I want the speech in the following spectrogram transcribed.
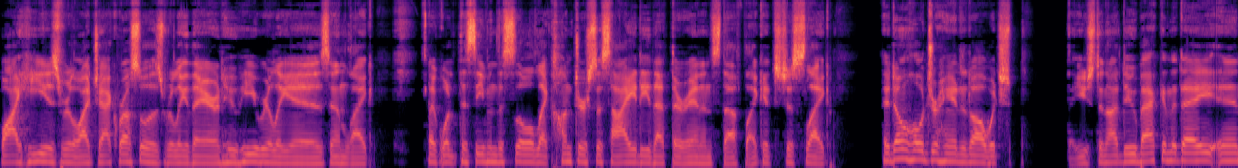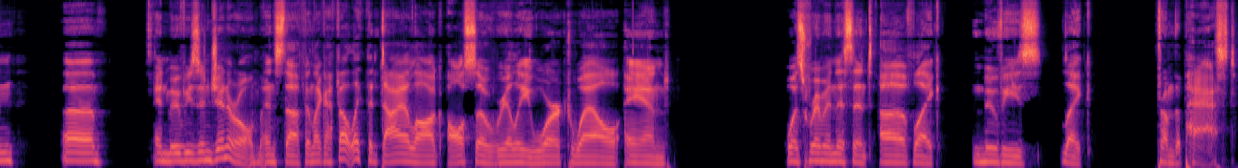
why he is really why Jack Russell is really there and who he really is and like like what this even this little like hunter society that they're in and stuff like it's just like they don't hold your hand at all which they used to not do back in the day in uh in movies in general and stuff. And like I felt like the dialogue also really worked well and was reminiscent of like movies like from the past.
